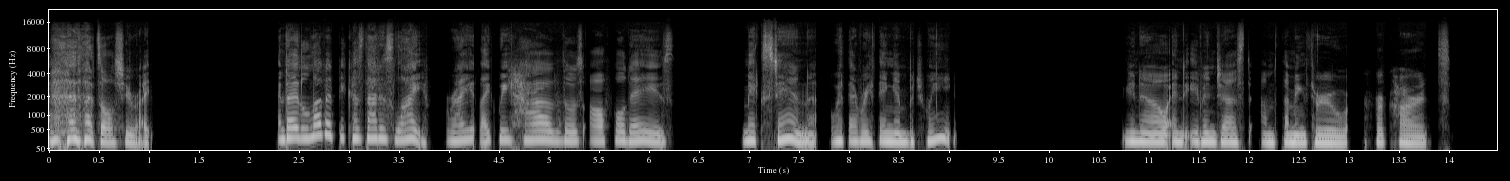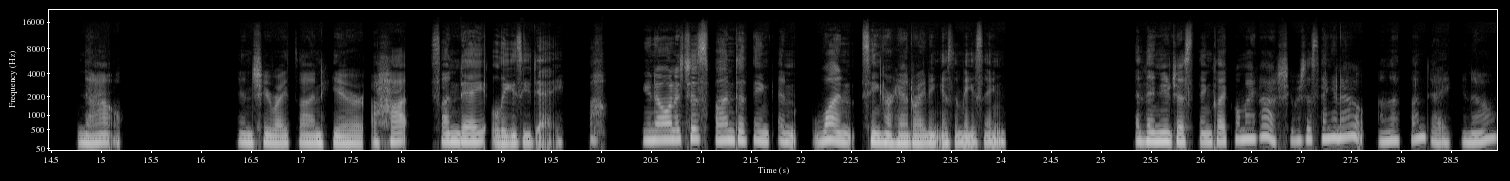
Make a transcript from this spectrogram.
and that's all she writes. And I love it because that is life, right? Like we have those awful days mixed in with everything in between you know, and even just um, thumbing through her cards now. And she writes on here, a hot Sunday, lazy day. Oh, you know, and it's just fun to think. And one, seeing her handwriting is amazing. And then you just think, like, oh my gosh, she was just hanging out on that Sunday, you know,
